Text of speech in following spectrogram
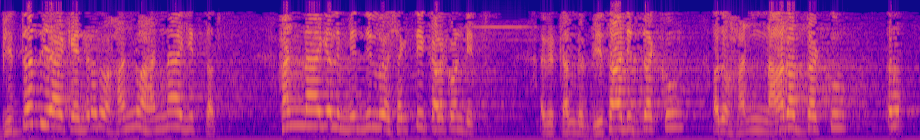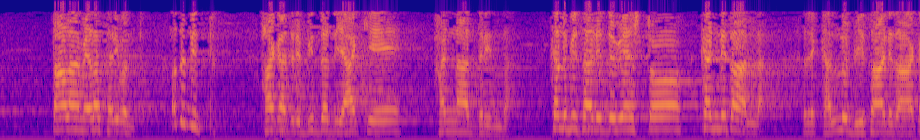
ಬಿದ್ದದ್ದು ಯಾಕೆ ಅಂದ್ರೆ ಅದು ಹಣ್ಣು ಹಣ್ಣಾಗಿತ್ತದು. ಹಣ್ಣಾಗಿ ಅಲ್ಲಿ ನಿಲ್ಲುವ ಶಕ್ತಿ ಕಳ್ಕೊಂಡಿತ್ತು. ಅದು ಕಲ್ಲು ಬಿಸಾಡಿದ್ದಕ್ಕೂ, ಅದು ಹಣ್ಣಾದದ್ದಕ್ಕೂ, ಅದು ತಾಳಮೇಳ ಸರಿ ಬಂತು ಅದು ಬಿತ್ತು. ಹಾಗಾದ್ರೆ ಬಿದ್ದದ್ದು ಯಾಕೆ? ಹಣ್ಣಾದ್ರಿಂದ. ಕಲ್ಲು ಬಿಸಾಡಿದ್ದು ವೇಷ್ಟೋ ಖಂಡಿತ ಅಲ್ಲ. ಅಂದ್ರೆ ಕಲ್ಲು ಬೀಸಾಡಿದಾಗ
